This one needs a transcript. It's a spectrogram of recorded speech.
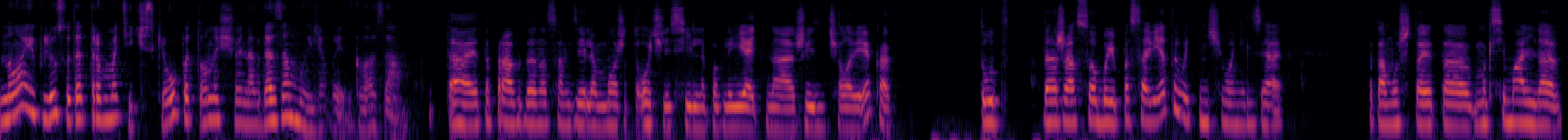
Но и плюс вот этот травматический опыт, он еще иногда замыливает глаза. Да, это правда, на самом деле, может очень сильно повлиять на жизнь человека. Тут даже особо и посоветовать ничего нельзя, потому что это максимально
